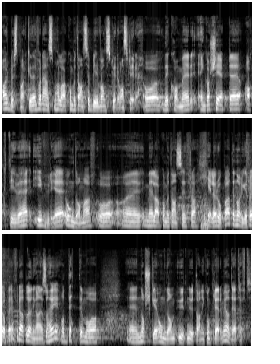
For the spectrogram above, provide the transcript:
arbeidsmarkedet for dem som har lav kompetanse blir vanskeligere og vanskeligere. Og Det kommer engasjerte, aktive, ivrige ungdommer med lav kompetanse fra hele Europa til Norge for å jobbe, fordi at lønningene er så høye. og Dette må norske ungdom uten utdanning konkurrerer med, og det er tøft.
